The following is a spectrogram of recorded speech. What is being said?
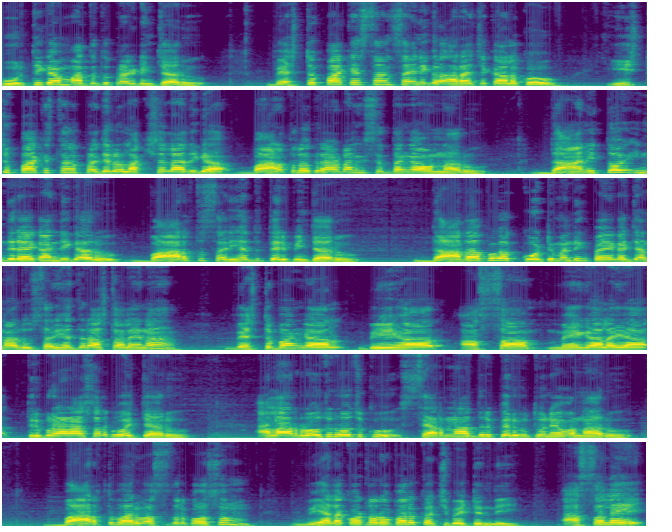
పూర్తిగా మద్దతు ప్రకటించారు. వెస్ట్ పాకిస్తాన్ సైనికుల అరాచకాలకు ఈస్ట్ పాకిస్తాన్ ప్రజలు లక్షలాదిగా భారత్లోకి రావడానికి సిద్ధంగా ఉన్నారు. దానితో ఇందిరాగాంధీ గారు భారత సరిహద్దు తెరిపించారు. దాదాపుగా కోటి మందికి పైగా జనాలు సరిహద్దు రాష్ట్రాలైన వెస్ట్ బెంగాల్ బీహార్ అస్సాం మేఘాలయ త్రిపుర రాష్ట్రాలకు వచ్చారు. అలా రోజు రోజుకు శరణార్థులు పెరుగుతూనే ఉన్నారు. భారత్ వారి వసతుల కోసం వేల కోట్ల రూపాయలు ఖర్చు పెట్టింది. అసలే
